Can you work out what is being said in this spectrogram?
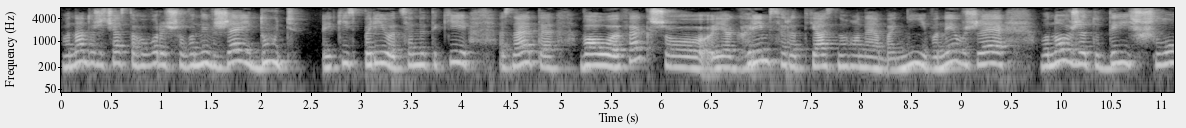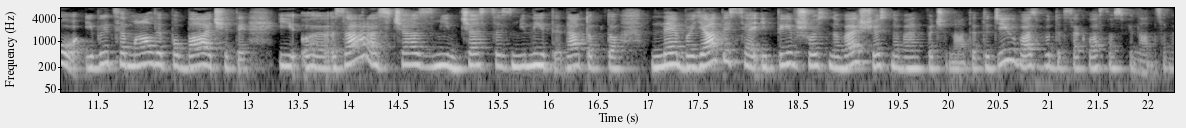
вона дуже часто говорить, що вони вже йдуть. Якийсь період, це не такий, знаєте, вау-ефект, що як грім серед ясного неба. Ні, вони вже, воно вже туди йшло, і ви це мали побачити. І е, зараз час змін, час це змінити. Да? Тобто не боятися йти в щось нове, щось нове починати. Тоді у вас буде все класно з фінансами.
